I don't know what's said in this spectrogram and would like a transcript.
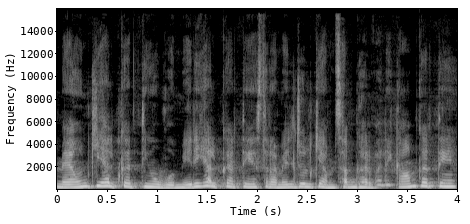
मैं उनकी हेल्प करती हूँ, वो मेरी हेल्प करते हैं। इस तरह मिलजुल के हम सब घर वाले काम करते हैं।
